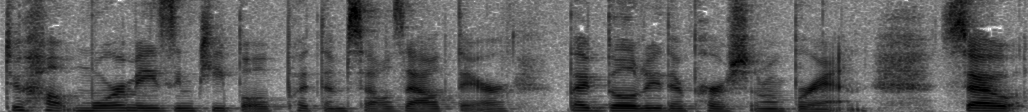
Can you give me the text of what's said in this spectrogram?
to help more amazing people put themselves out there by building their personal brand. So,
